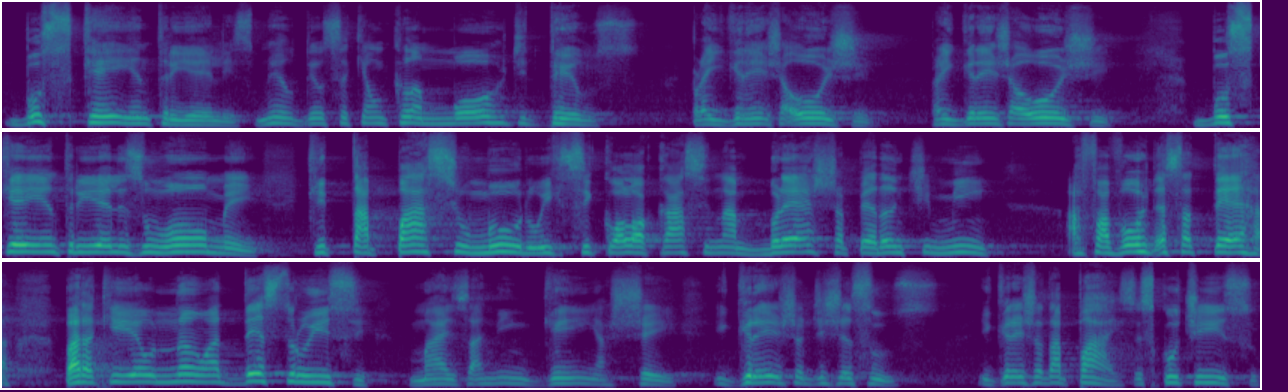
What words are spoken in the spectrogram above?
Busquei entre eles, meu Deus, isso aqui é um clamor de Deus para a igreja hoje, para a igreja hoje. Busquei entre eles um homem que tapasse o muro e se colocasse na brecha perante mim, a favor dessa terra, para que eu não a destruísse, mas a ninguém achei. Igreja de Jesus, Igreja da Paz, escute isso.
